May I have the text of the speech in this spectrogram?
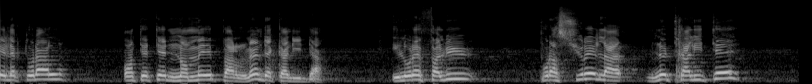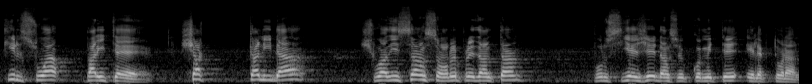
électoral ont été nommés par l'un des candidats. Il aurait fallu, pour assurer la neutralité, qu'il soit paritaire. Chaque candidat choisissant son représentant pour siéger dans ce comité électoral.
